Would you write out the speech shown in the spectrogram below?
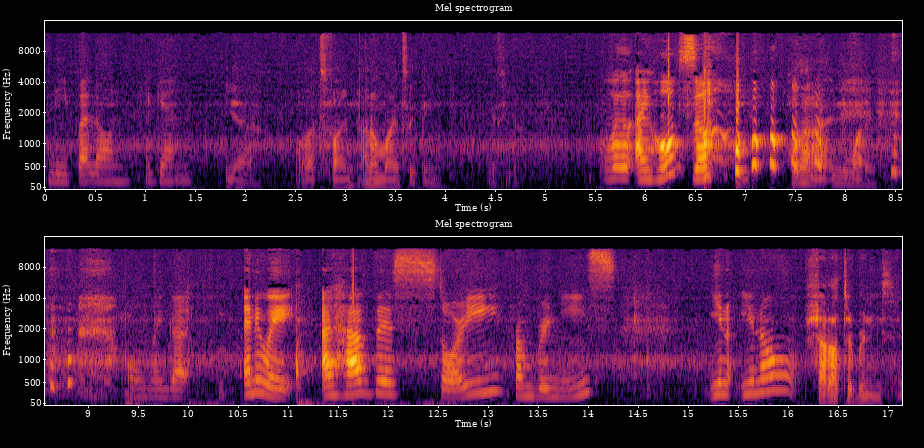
sleep alone again. yeah. Well, that's fine. I don't mind sleeping with you. Well, I hope so. Hold on, I need water. oh my god. Anyway, I have this story from Bernice. You know, you know, Shout out to Bernice.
